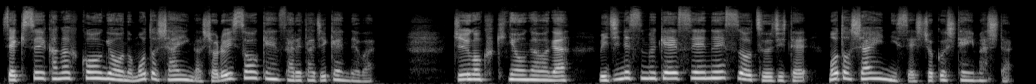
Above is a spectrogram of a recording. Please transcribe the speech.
積水化学工業の元社員が書類送検された事件では、中国企業側がビジネス向け SNS を通じて元社員に接触していました。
